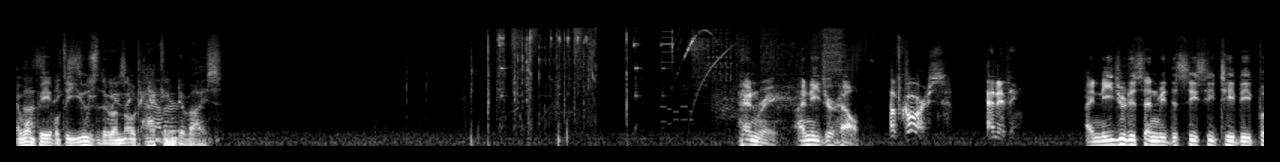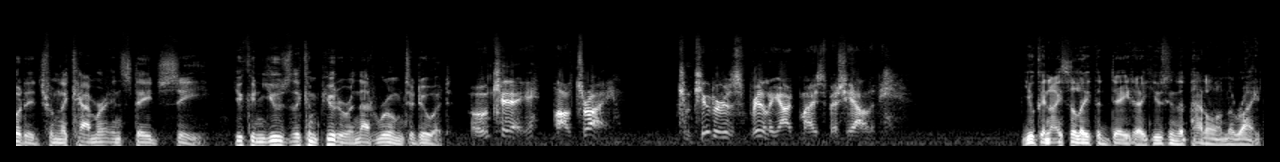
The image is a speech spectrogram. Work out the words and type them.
I won't be able to use the remote hacking device. Henry, I need your help. Of course. Anything. I need you to send me the CCTV footage from the camera in Stage C. You can use the computer in that room to do it. Okay, I'll try. Computers really aren't my specialty. You can isolate the data using the panel on the right.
